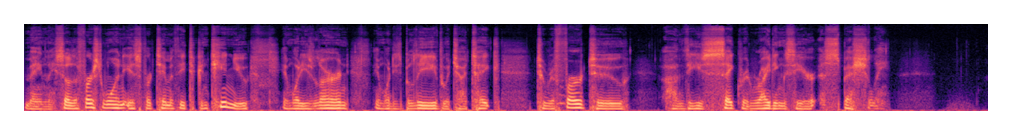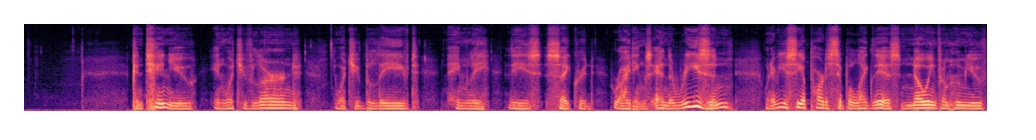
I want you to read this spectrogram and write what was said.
mainly. So the first one is for Timothy to continue in what he's learned and what he's believed, which I take to refer to uh, these sacred writings here especially. Continue in what you've learned, what you've believed, namely these sacred writings. And the reason, whenever you see a participle like this, knowing from whom you've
